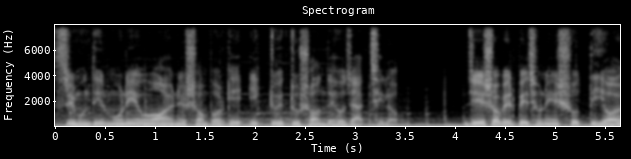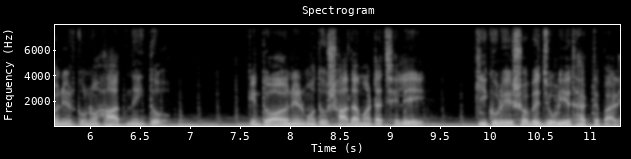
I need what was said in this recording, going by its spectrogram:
শ্রীমন্তীর মনেও অয়নের সম্পর্কে একটু একটু সন্দেহ জাগছিল। যে এসবের পেছনে সত্যিই অয়নের কোনো হাত নেই তো? কিন্তু অয়নের মতো সাদামাটা ছেলে কি করে এসবে জড়িয়ে থাকতে পারে?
